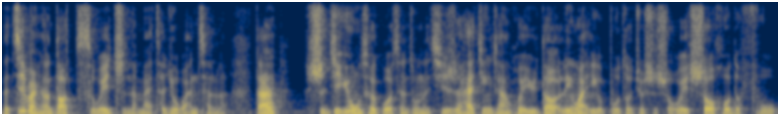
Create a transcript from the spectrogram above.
那基本上到此为止呢，买车就完成了。当然。实际用车过程中呢，其实还经常会遇到另外一个步骤，就是所谓售后的服务，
